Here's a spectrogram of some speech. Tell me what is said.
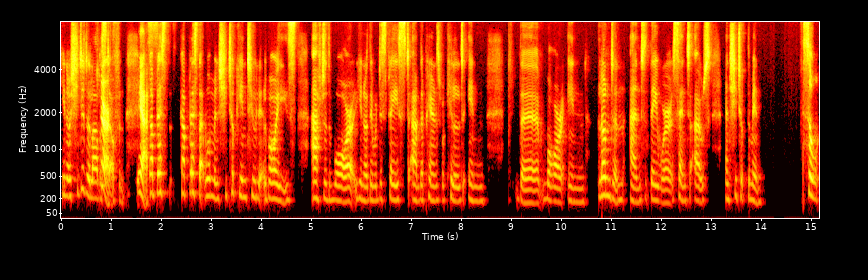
You know, she did a lot Sure. of stuff, and yes. God bless, God bless that woman. She took in two little boys after the war. You know, they were displaced. Um, their parents were killed in the war in London, and they were sent out, and she took them in. So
